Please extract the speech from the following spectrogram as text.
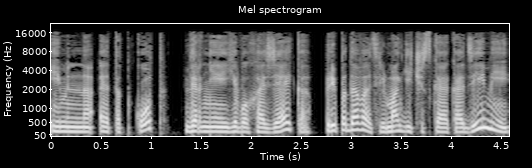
Именно этот кот, вернее его хозяйка, преподаватель магической академии,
